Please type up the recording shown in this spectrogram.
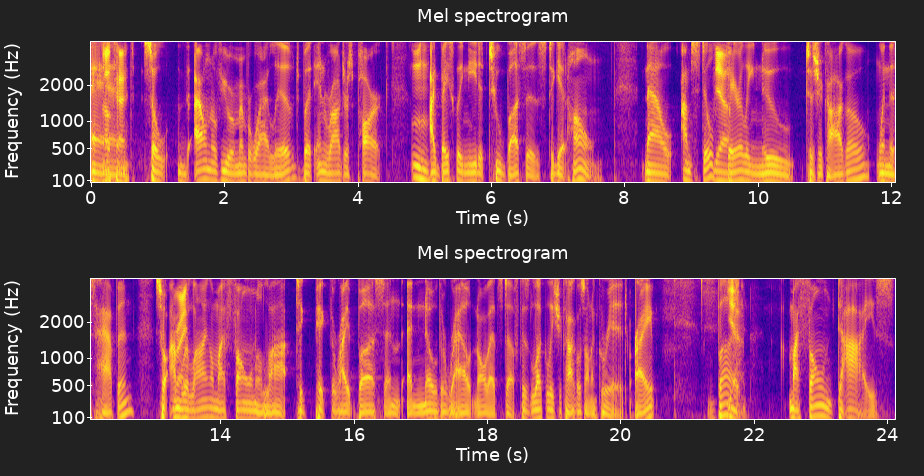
And Okay. so I don't know if you remember where I lived, but in Rogers Park, Mm-hmm. I basically needed two buses to get home. Now, I'm still Yeah. fairly new to Chicago when this happened. So I'm Right. relying on my phone a lot to pick the right bus and, and know the route and all that stuff. Because luckily, Chicago's on a grid, right? But Yeah. my phone dies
